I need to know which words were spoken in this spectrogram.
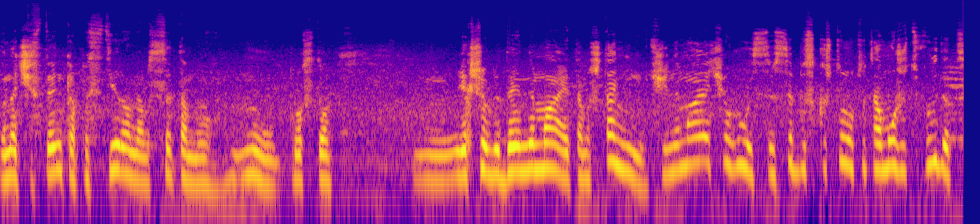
вона чистенька, постірана, все там, ну просто. Якщо людей немає там штанів чи немає чогось, це все безкоштовно тут можуть видати,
